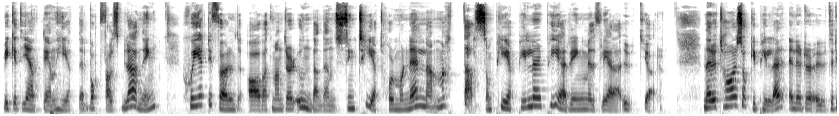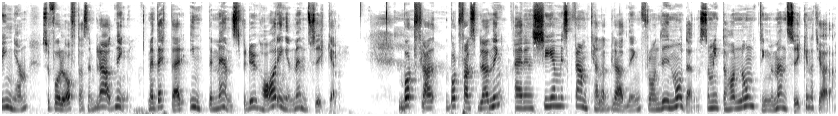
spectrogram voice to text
vilket egentligen heter bortfallsblödning, sker till följd av att man drar undan den syntethormonella matta som p-piller, p-ring med flera utgör. När du tar sockerpiller eller drar ut ringen så får du oftast en blödning. Men detta är inte mens, för du har ingen menscykel. bortfallsblödning är en kemiskt framkallad blödning från livmodern som inte har någonting med menscykeln att göra.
